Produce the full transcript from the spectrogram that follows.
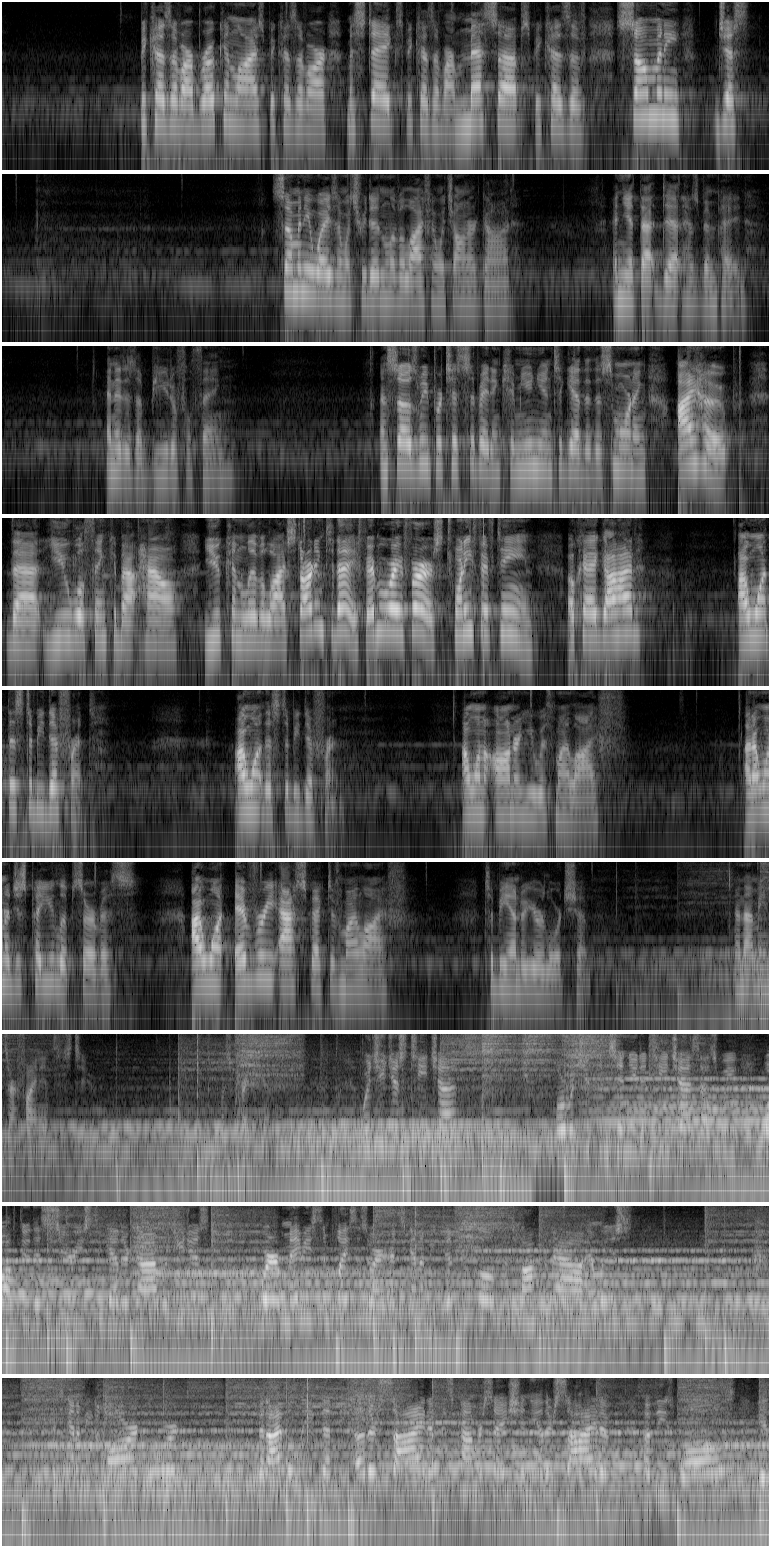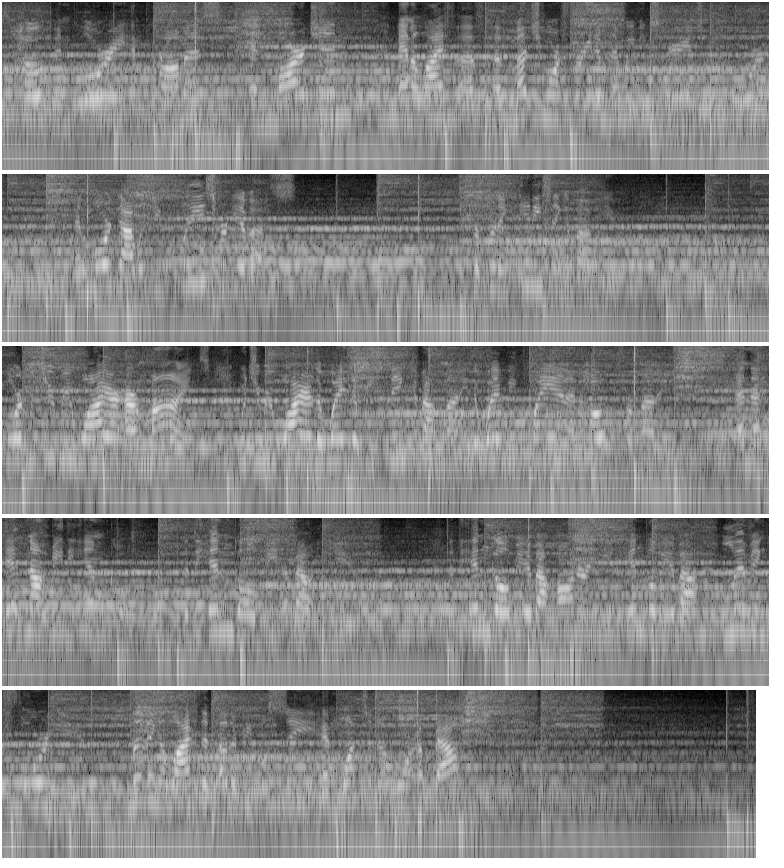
Because of our broken lives, because of our mistakes, because of our mess ups, because of so many just so many ways in which we didn't live a life in which honored God. And yet that debt has been paid. And it is a beautiful thing. And so, as we participate in communion together this morning, I hope that you will think about how you can live a life starting today, February 1st, 2015. Okay, God, I want this to be different. I want this to be different. I want to honor you with my life. I don't want to just pay you lip service. I want every aspect of my life to be under your lordship. And that means our finances too. Let's pray together. Would you just teach us? Or would you continue to teach us as we walk through this series together, God? Would you just, where maybe some places where it's going to be difficult to talk about and we just, it's going to be hard, Lord. But I believe that the other side of this conversation, the other side of, of these walls, is hope and glory and promise and margin and a life of, of much more freedom than we've experienced before. And Lord God, would you please forgive us for putting anything above you? Lord, would you rewire our minds? Would you rewire the way that we think about money, the way we plan and hope for money, and that it not be the end goal, that the end goal be about you, that the end goal be about honoring you, the end goal be about living for you, living a life that other people and want to know more about you.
